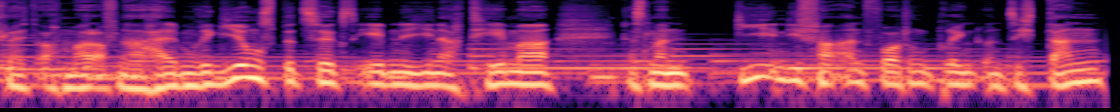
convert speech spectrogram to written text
vielleicht auch mal auf einer halben Regierungsbezirksebene, je nach Thema, dass man die in die Verantwortung bringt und sich dann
